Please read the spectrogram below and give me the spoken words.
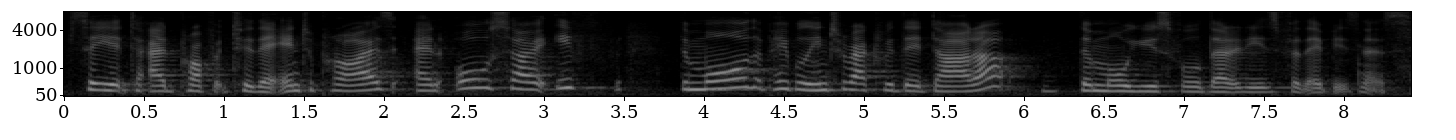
see it to add profit to their enterprise, and also if the more that people interact with their data, the more useful that it is for their business.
